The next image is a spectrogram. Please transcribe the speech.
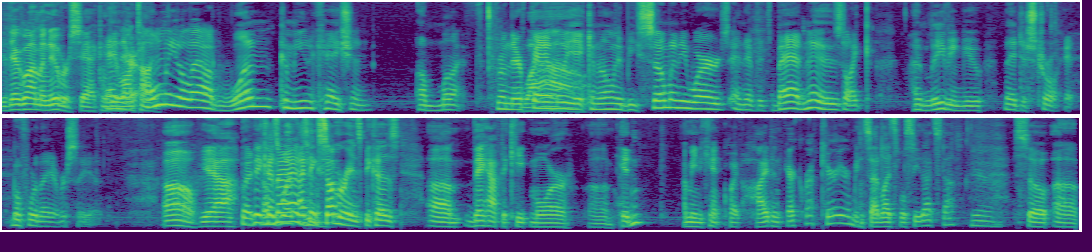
they're going on maneuvers. Yeah, it can be a and long they're time. only allowed one communication a month from their family. It can only be so many words, and if it's bad news, like "I'm leaving you," they destroy it before they ever see it. Oh yeah, But because what, I think submarines because um, they have to keep more um, hidden. I mean, you can't quite hide an aircraft carrier. I mean, satellites will see that stuff. Yeah. So um,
